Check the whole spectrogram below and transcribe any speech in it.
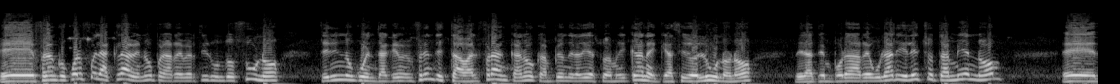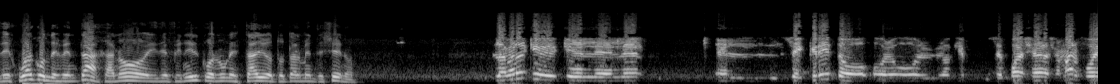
Eh, Franco, ¿cuál fue la clave no para revertir un 2-1, teniendo en cuenta que enfrente estaba el Franca, ¿no? campeón de la Liga Sudamericana y que ha sido el uno ¿no? de la temporada regular, y el hecho también ¿no? Eh, de jugar con desventaja ¿no? y definir con un estadio totalmente lleno? La verdad que, que el, el, secreto o, lo que se puede llegar a llamar fue,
